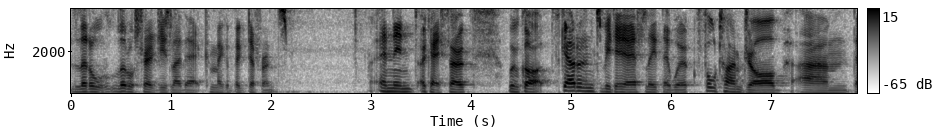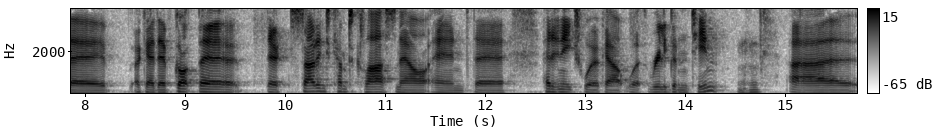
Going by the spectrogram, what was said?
little little strategies like that can make a big difference. And then, okay, so we've got scouted intermediate athlete. They work full time job. Um, they okay, they've got their they're starting to come to class now, and they're hitting each workout with really good intent. Uh,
